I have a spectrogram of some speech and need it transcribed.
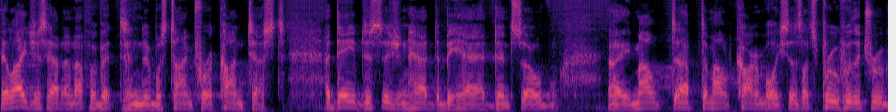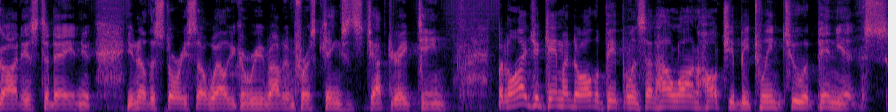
Elijah's had enough of it, and it was time for a contest. A day of decision had to be had, and so uh, mount up to Mount Carmel. He says, "Let's prove who the true God is today." And you, you know the story so well. You can read about it in 1 Kings, it's chapter 18. But Elijah came unto all the people and said, "How long halt ye between two opinions?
